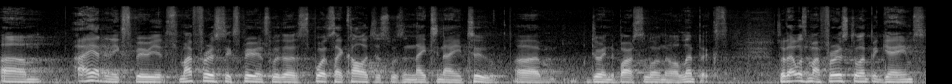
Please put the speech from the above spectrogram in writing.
um, I had an experience. My first experience with a sports psychologist was in 1992 um, during the Barcelona Olympics. So that was my first Olympic Games.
